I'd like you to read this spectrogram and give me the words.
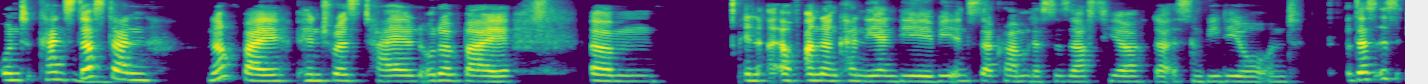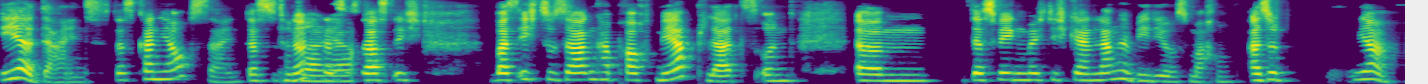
und kannst das mhm. dann ne, bei Pinterest teilen oder bei ähm, in, auf anderen Kanälen wie, wie Instagram, dass du sagst, hier, da ist ein Video und das ist eher deins. Das kann ja auch sein. Dass, ne, Total, ne, dass ja. du sagst, ich was ich zu sagen habe, braucht mehr Platz und ähm, deswegen möchte ich gern lange Videos machen. Also ja,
